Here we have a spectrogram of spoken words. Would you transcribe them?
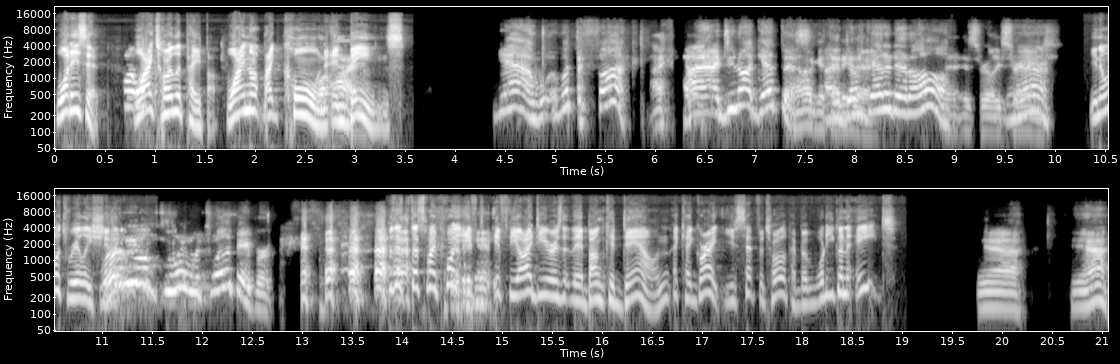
what is it? Well, Why toilet paper? Why not like corn and Why? beans? Yeah, what the fuck? I, I, I do not get this. I don't get I don't get it at all. it's really Yeah. strange. You know what's really shit? What are people doing with toilet paper? But that's, that's my point. If, if the idea is that they're bunkered down, okay, great, you're set for toilet paper. What are you going to eat? Yeah, yeah.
